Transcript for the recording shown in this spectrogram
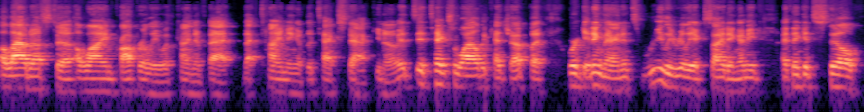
allowed us to align properly with kind of that that timing of the tech stack you know? It, it takes a while to catch up but we're getting there and it's really really exciting. I mean i think it's still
